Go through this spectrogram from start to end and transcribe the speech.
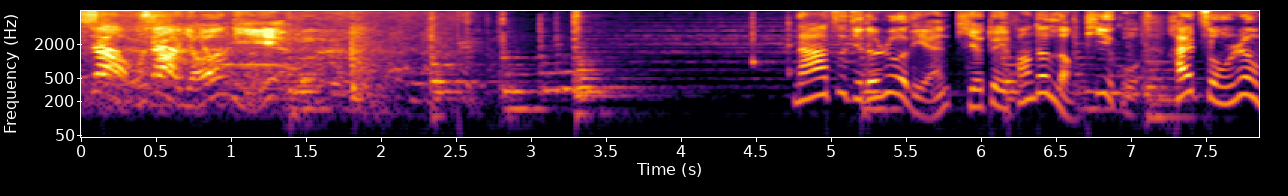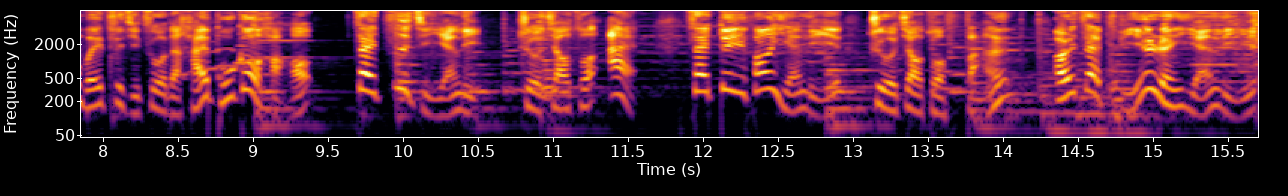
笑不笑由你。拿自己的热脸贴对方的冷屁股，还总认为自己做的还不够好，在自己眼里这叫做爱，在对方眼里这叫做烦，而在别人眼里，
